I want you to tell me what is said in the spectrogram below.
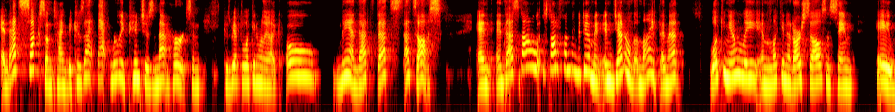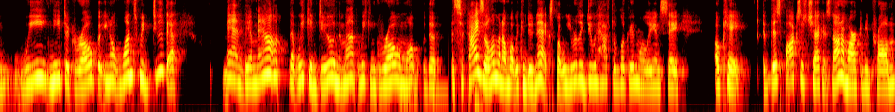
And that sucks sometimes because that that really pinches and that hurts. And because we have to look in really like, oh man, that's that's that's us. And and that's not it's not a fun thing to do. I mean, in general in life, I mean looking inwardly and looking at ourselves and saying, hey, we need to grow. But you know, once we do that, man, the amount that we can do and the amount that we can grow and what the, the sky's the limit on what we can do next. But we really do have to look inwardly and say, okay, if this box is checked, it's not a marketing problem.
